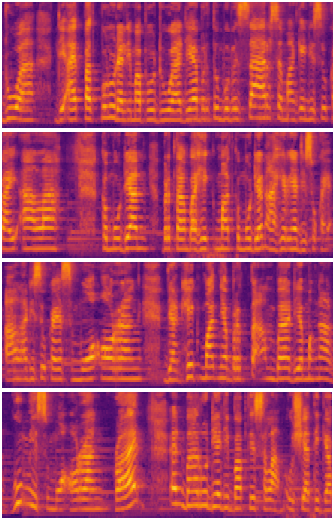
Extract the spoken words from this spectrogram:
2, di ayat 40 dan 52, dia bertumbuh besar, semakin disukai Allah, kemudian bertambah hikmat, kemudian akhirnya disukai Allah, disukai semua orang, dan hikmatnya bertambah, dia mengagumi semua orang, right? Dan baru dia dibaptis selam usia 30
